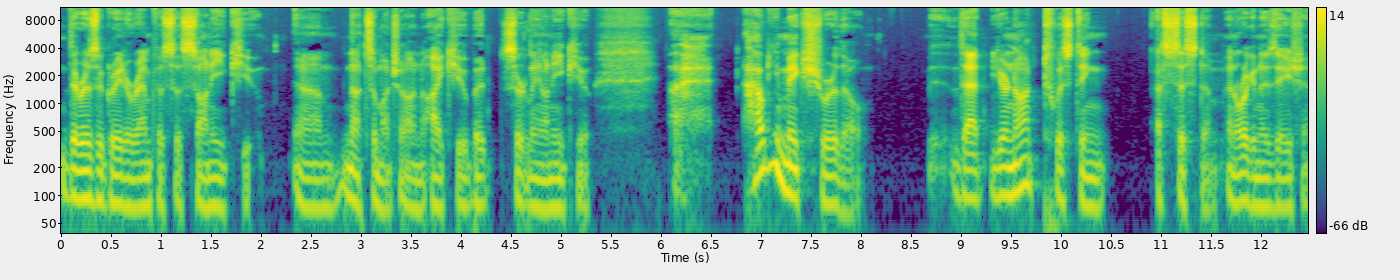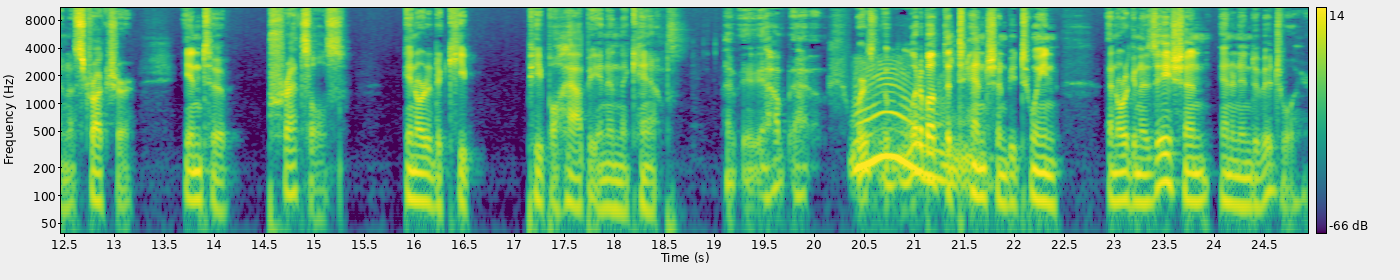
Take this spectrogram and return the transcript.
there is a greater emphasis on EQ, um, not so much on IQ, but certainly on EQ. Uh, how do you make sure, though, that you're not twisting a system, an organization, a structure into pretzels in order to keep people happy and in the camp? How, how, mm. What about the tension between an organization and an individual here?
